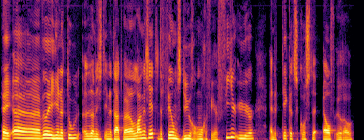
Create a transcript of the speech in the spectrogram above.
Hey, eh, wil je hier naartoe? Dan is het inderdaad wel een lange zit. De films duren ongeveer 4 uur en de tickets kosten 11 euro.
